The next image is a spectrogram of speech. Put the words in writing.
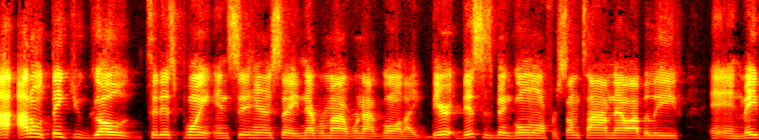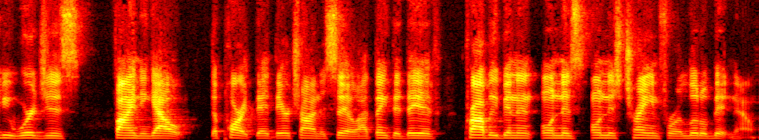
I, I, don't think you go to this point and sit here and say, never mind, we're not going. Like there, this has been going on for some time now, I believe, and, and maybe we're just finding out the part that they're trying to sell. I think that they have probably been in, on this on this train for a little bit now.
